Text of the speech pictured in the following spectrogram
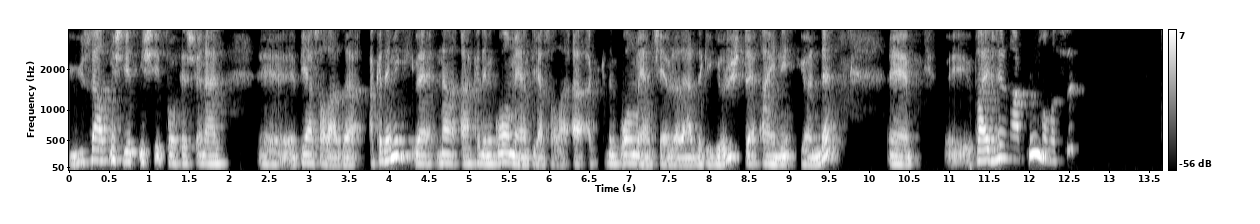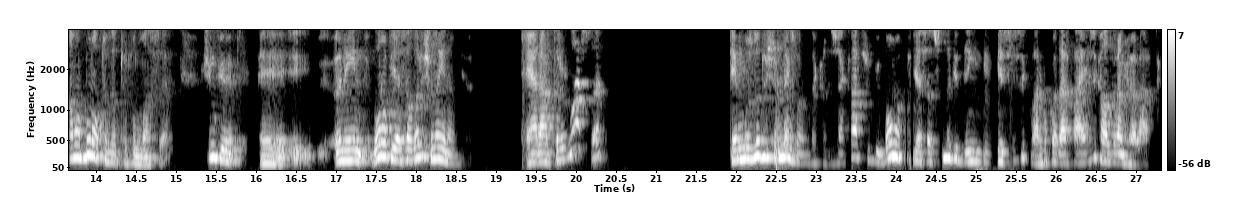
yüzde 60-70'i profesyonel e, piyasalarda akademik ve na, akademik olmayan piyasalar, akademik olmayan çevrelerdeki görüş de aynı yönde. E, e, faizlerin artırılmaması ama bu noktada tutulması. Çünkü e, örneğin bono piyasaları şuna inanıyor. Eğer artırırlarsa Temmuz'da düşürmek zorunda kalacaklar. Çünkü bono piyasasında bir dengesizlik var. Bu kadar faizi kaldıramıyor artık.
